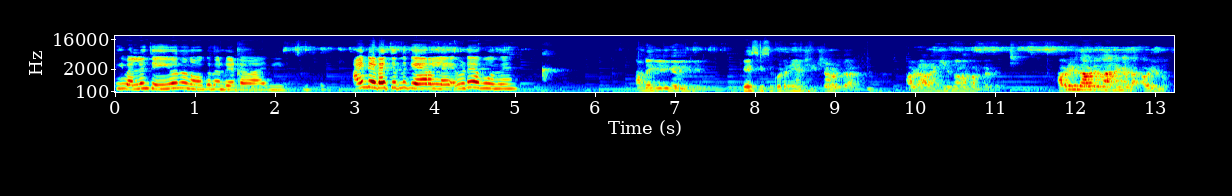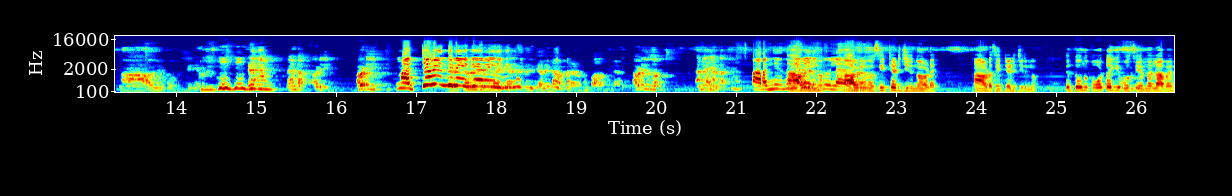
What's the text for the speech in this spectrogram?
നീ വല്ലതും ചെയ്യുമെന്ന് നോക്കുന്നുണ്ട് കേട്ടോ ആലി അതിന്റെ ഇടയിൽ ചെന്ന് കേറല്ലേ? എവിടെയാ പോകുന്നത് ഞാൻ ശിക്ഷ കൊടുത്താണ്. അവിടെ അടങ്ങി ഇരുന്നോളാൻ പറഞ്ഞിട്ടുണ്ട് അവിടെ ഇരുന്ന് അവിടെ ഇരുന്ന് അനങ്ങണ്ട അവിടെ ഇരുന്നു. ആ ഒരു പൊസിഷൻ വേണ്ട അവിടെ അവിടെ സിറ്റ് അടിച്ചിരുന്നു അവിടെ? ആ അവിടെ സിറ്റ് അടിച്ചിരുന്നു? തോന്നുന്നു ഫോട്ടോയ്ക്ക് പോസ്റ്റ് ചെയ്യുന്നല്ല അവൻ?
